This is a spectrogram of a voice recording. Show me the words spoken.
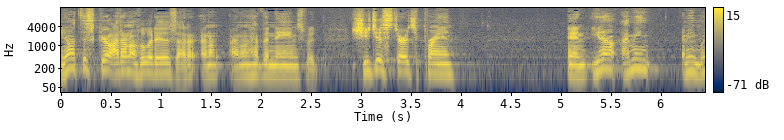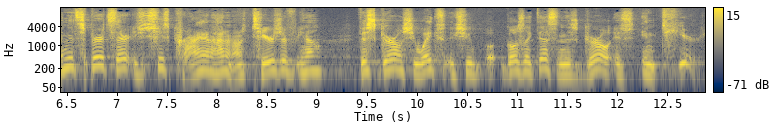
You know what, this girl, I don't know who it is, I don't, I don't, I don't have the names, but she just starts praying. And, you know, I mean, I mean, when the Spirit's there, she's crying, I don't know, tears are, you know. This girl, she wakes, she goes like this, and this girl is in tears.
